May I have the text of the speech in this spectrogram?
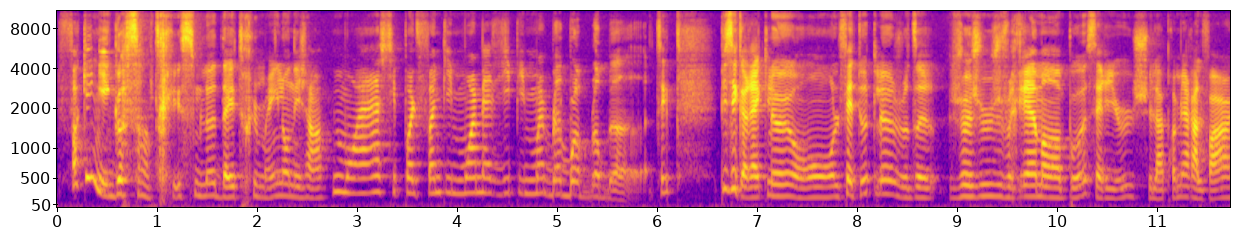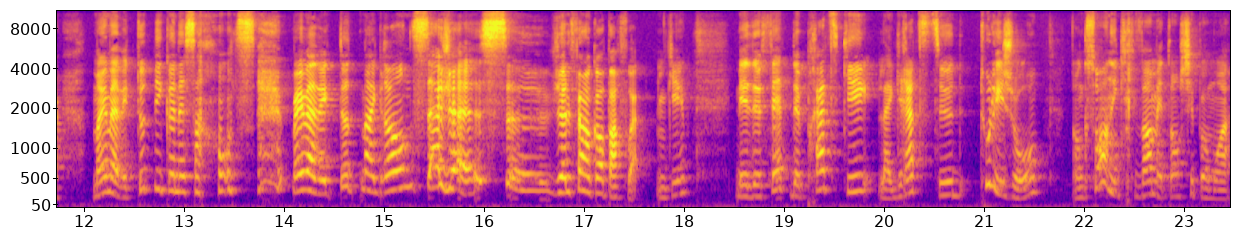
fucking égocentrisme là, d'être humain. Là, on est genre, moi, c'est pas le fun, puis moi, ma vie, puis moi, blablabla. Tu sais. Puis c'est correct, là, on, le fait tout, là. Je veux dire, je juge vraiment pas, sérieux. Je suis la première à le faire. Même avec toutes mes connaissances, même avec toute ma grande sagesse, je le fais encore parfois, OK? Mais de fait de pratiquer la gratitude tous les jours, donc soit en écrivant, mettons, je sais pas moi,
